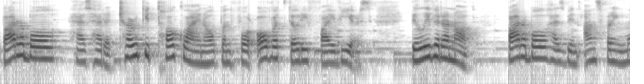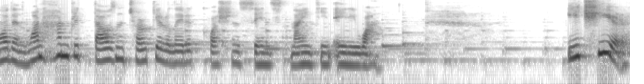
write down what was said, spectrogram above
Butterball has had a turkey talk line open for over 35 years. Believe it or not, Butterball has been answering more than 100,000 turkey related questions since 1981. Each year,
